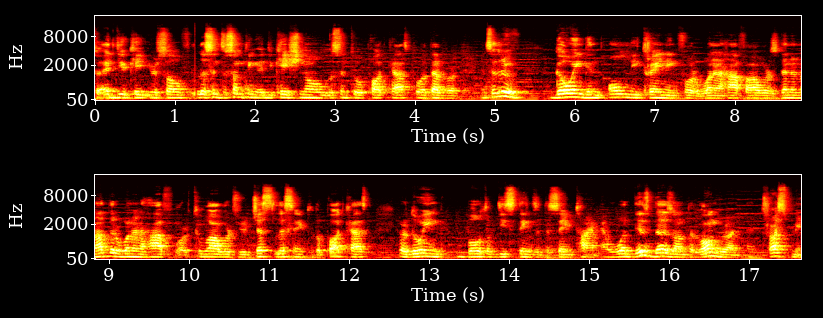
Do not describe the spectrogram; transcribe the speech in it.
to educate yourself, listen to something educational, listen to a podcast, whatever. Instead of going and only training for one and a half hours, then another one and a half or two hours, you're just listening to the podcast. You're doing both of these things at the same time. And what this does on the long run, and trust me,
